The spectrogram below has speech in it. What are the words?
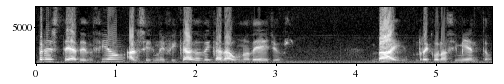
preste atención al significado de cada uno de ellos. BY, reconocimiento,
